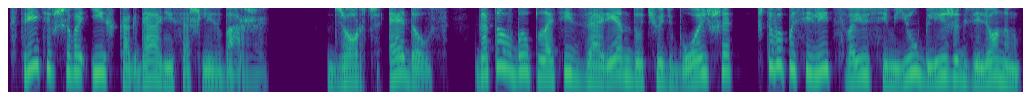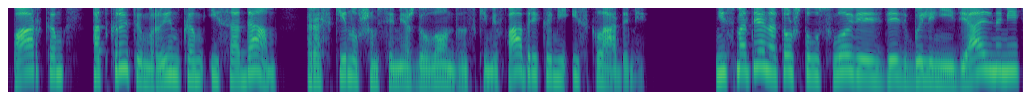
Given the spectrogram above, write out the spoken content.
встретившего их, когда они сошли с баржи. Джордж Эдоус готов был платить за аренду чуть больше, чтобы поселить свою семью ближе к зеленым паркам, открытым рынкам и садам, раскинувшимся между лондонскими фабриками и складами. Несмотря на то, что условия здесь были не идеальными,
